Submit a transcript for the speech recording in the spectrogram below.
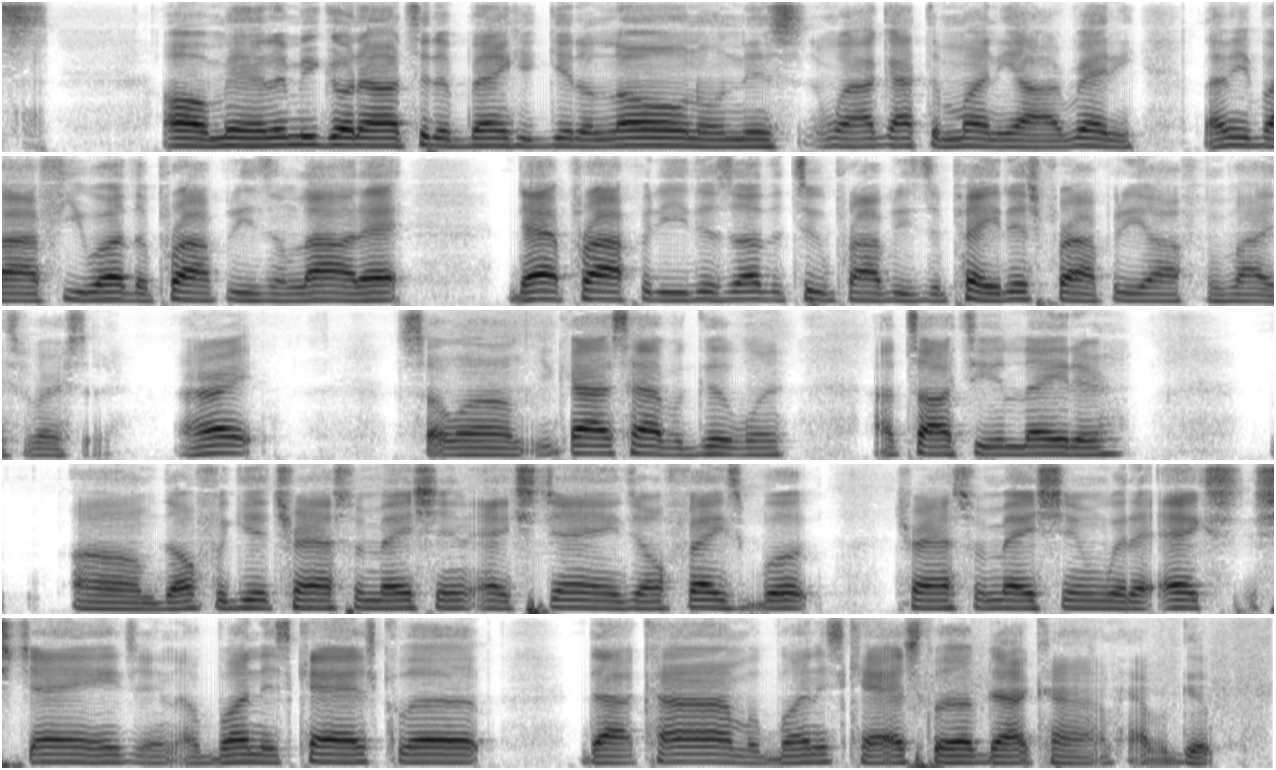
Oh man, let me go down to the bank and get a loan on this. Well, I got the money already. Let me buy a few other properties and allow that that property, this other two properties to pay this property off and vice versa. All right. So um, you guys have a good one. I'll talk to you later. Um, don't forget Transformation Exchange on Facebook. Transformation with an X exchange and AbundanceCashClub.com. AbundanceCashClub.com. Have a good one.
